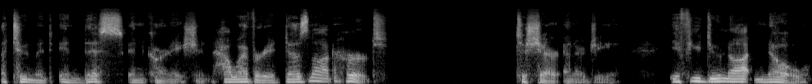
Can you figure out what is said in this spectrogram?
attunement in this incarnation. However, it does not hurt to share energy if you do not know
